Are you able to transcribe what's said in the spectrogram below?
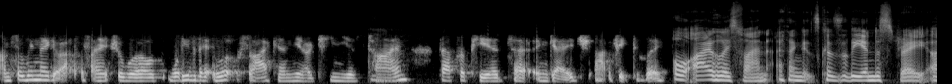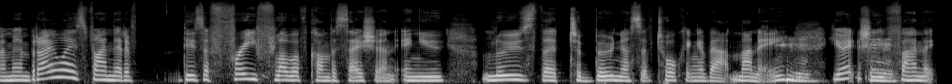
Um, so when they go out to the financial world, whatever that looks like in you know ten years' time. They're prepared to engage uh, effectively. Well, I always find, I think it's because of the industry I'm in, but I always find that if there's a free flow of conversation and you lose the tabooness of talking about money, mm-hmm. you actually mm. find that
